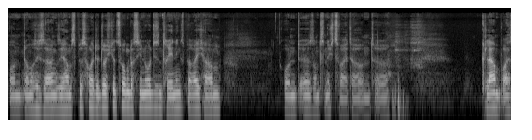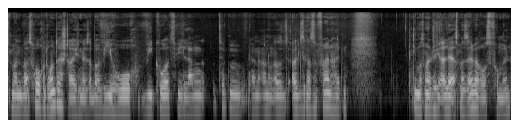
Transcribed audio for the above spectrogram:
Und da muss ich sagen, sie haben es bis heute durchgezogen, dass sie nur diesen Trainingsbereich haben und äh, sonst nichts weiter. Und äh, klar weiß man, was hoch und runter streichen ist, aber wie hoch, wie kurz, wie lang tippen, keine Ahnung, also all diese ganzen Feinheiten die muss man natürlich alle erstmal selber rausfummeln.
